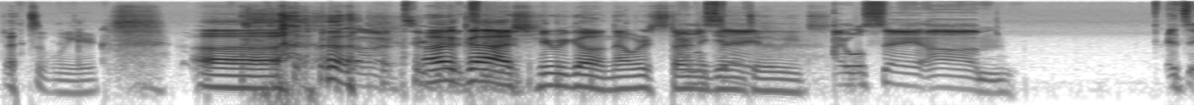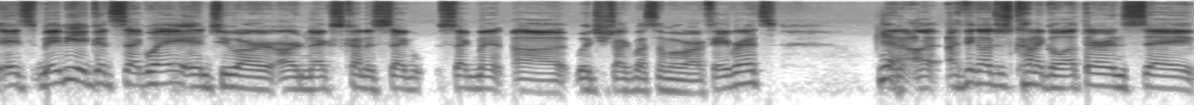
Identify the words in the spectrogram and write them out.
That's weird. Uh, oh gosh, here we go. Now we're starting to get say- into the weeds. I will say, um, it's it's maybe a good segue into our, our next kind of seg- segment, uh, which you talk about some of our favorites. Yeah. And I, I think I'll just kind of go out there and say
